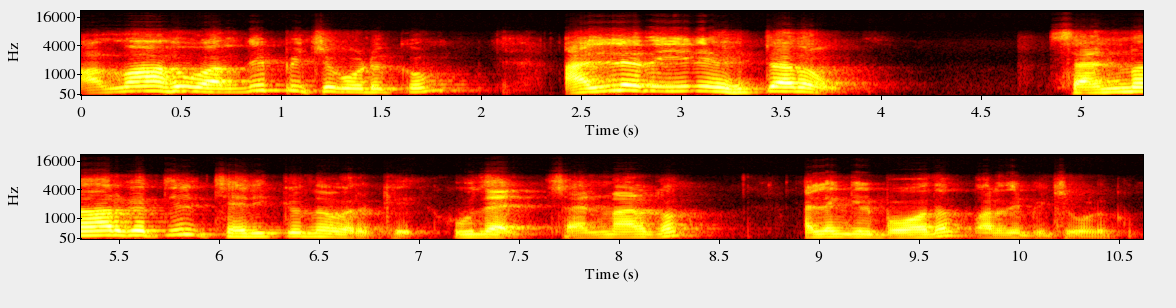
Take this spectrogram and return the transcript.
അള്ളാഹു വർദ്ധിപ്പിച്ചു കൊടുക്കും. അല്ലതീന് ഹിത്തതോ സന്മാർഗത്തിൽ ചരിക്കുന്നവർക്ക് ഹുദൻ സന്മാർഗം അല്ലെങ്കിൽ ബോധം വർദ്ധിപ്പിച്ചു കൊടുക്കും.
